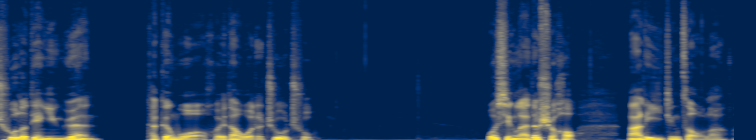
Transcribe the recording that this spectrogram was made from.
出了电影院，他跟我回到我的住处。我醒来的时候，玛丽已经走了。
